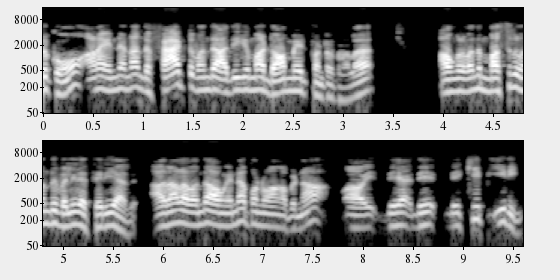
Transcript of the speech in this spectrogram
இருக்கும். ஆனால் என்னன்னா அந்த ஃபேட் வந்து அதிகமாக டாமினேட் பண்ணுறதால அவங்க வந்து மசில் வந்து வெளியில தெரியாது. அதனால வந்து அவங்க என்ன பண்ணுவாங்க அப்படின்னா தே கீப் ஈடிங்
